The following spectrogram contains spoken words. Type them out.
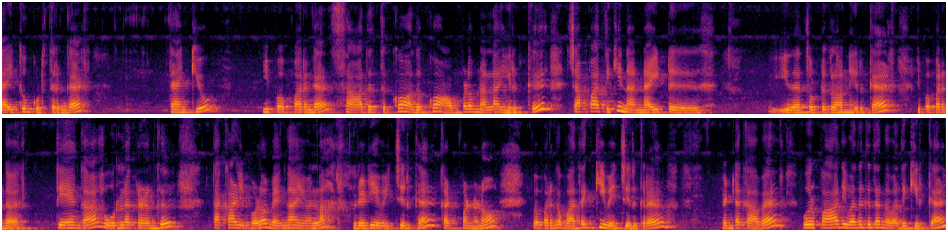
லைக்கும் கொடுத்துருங்க. தேங்க்யூ இப்போ பாருங்கள் சாதத்துக்கும் அதுக்கும் அவ்வளவு நல்லா இருக்குது சப்பாத்திக்கு நான் நைட்டு இதை தொட்டுக்கலான்னு இருக்கேன். இப்போ பாருங்கள் தேங்காய் உருளைக்கிழங்கு தக்காளி பழம் வெங்காயம் எல்லாம் ரெடியாக வச்சுருக்கேன். கட் பண்ணணும். இப்போ பாருங்கள் வதக்கி வச்சுருக்கிறேன் வெண்டைக்காவை ஒரு பாதி வதக்கு தாங்க வதக்கியிருக்கேன்.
